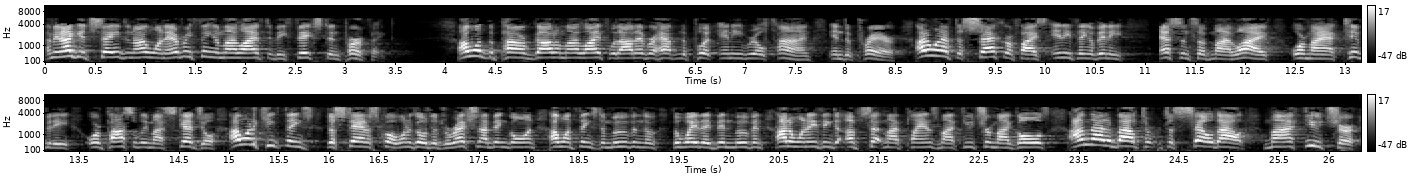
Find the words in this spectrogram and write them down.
I mean, I get saved and I want everything in my life to be fixed and perfect. I want the power of God on my life without ever having to put any real time into prayer. I don't want to have to sacrifice anything of any essence of my life or my activity or possibly my schedule. I want to keep things the status quo. I want to go the direction I've been going. I want things to move in the, the way they've been moving. I don't want anything to upset my plans, my future, my goals. I'm not about to, to sell out my future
